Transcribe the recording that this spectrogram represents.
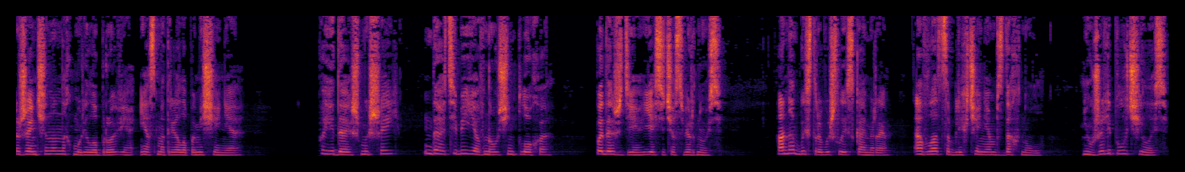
Женщина нахмурила брови и осмотрела помещение. «Поедаешь мышей? Да, тебе явно очень плохо. Подожди, я сейчас вернусь». Она быстро вышла из камеры, а Влад с облегчением вздохнул. Неужели получилось?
